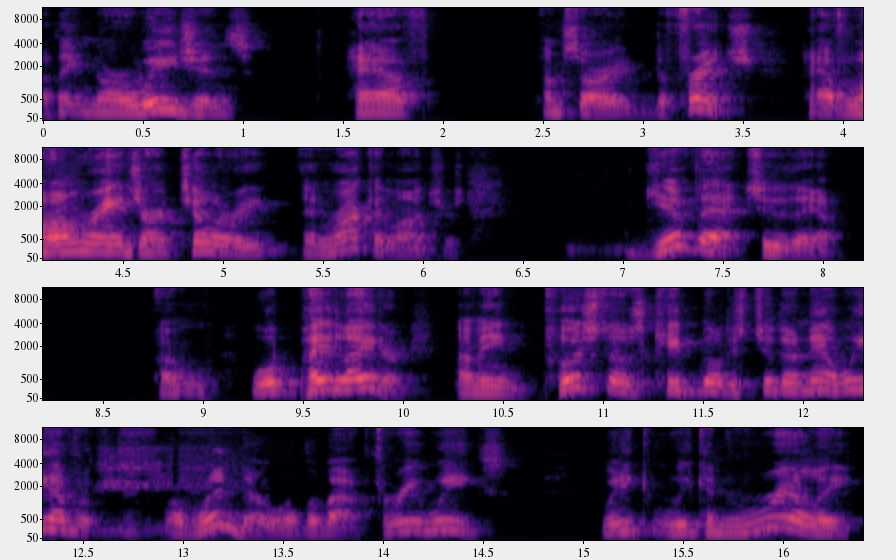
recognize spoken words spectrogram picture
I think Norwegians have, I'm sorry, the French have long range artillery and rocket launchers give that to them. Um, we'll pay later. I mean, push those capabilities to them now. We have a, a window of about three weeks we we can really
